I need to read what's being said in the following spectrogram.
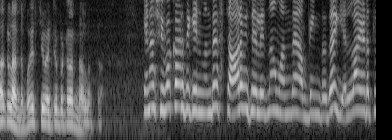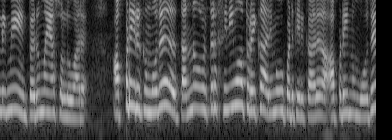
பார்க்கலாம் அந்த முயற்சி வெற்றி பெற்றால் நல்லது தான் ஏன்னா சிவகார்த்திகேயன் வந்து ஸ்டார் விஜயிலேருந்து தான் வந்தேன் அப்படின்றத எல்லா இடத்துலையுமே பெருமையாக சொல்லுவார். அப்படி இருக்கும்போது தன்னை ஒருத்தர் சினிமா துறைக்கு அறிமுகப்படுத்தியிருக்காரு அப்படின்னும் போது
